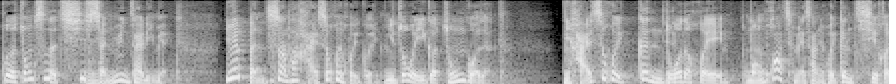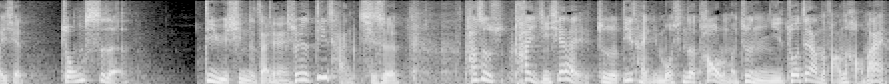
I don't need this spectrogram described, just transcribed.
或者中式的气神韵在里面，因为本质上它还是会回归。你作为一个中国人，你还是会更多的会文化层面上，你会更契合一些中式的地域性的在里面。所以地产其实它是它已经现在就是说地产已经摸清这套路嘛，就是你做这样的房子好卖，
